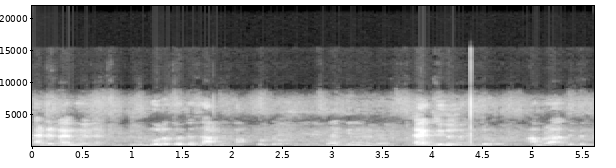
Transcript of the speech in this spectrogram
অ্যাট এ টাইম হয়ে যায়। মূলত হইতেছে আপনি প্রাপ্য তো একদিন একদিন কিন্তু আমরা দিতেছি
